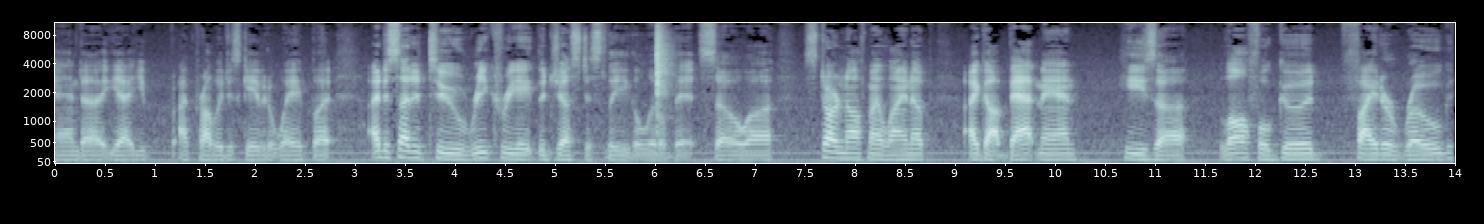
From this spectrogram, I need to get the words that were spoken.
And uh, yeah, you I probably just gave it away, but I decided to recreate the Justice League a little bit. So uh, starting off my lineup, I got Batman. He's a lawful good fighter rogue,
